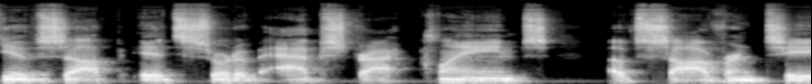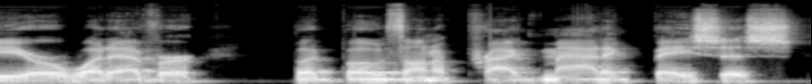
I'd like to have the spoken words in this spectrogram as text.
gives up its sort of abstract claims of sovereignty or whatever, but both on a pragmatic basis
